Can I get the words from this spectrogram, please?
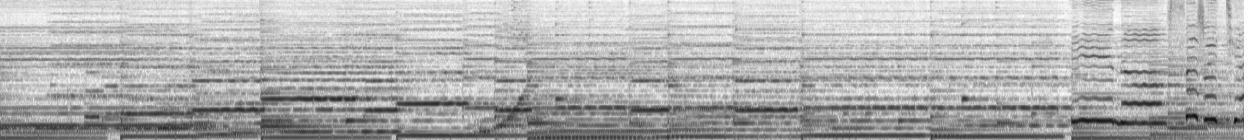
І на все життя.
